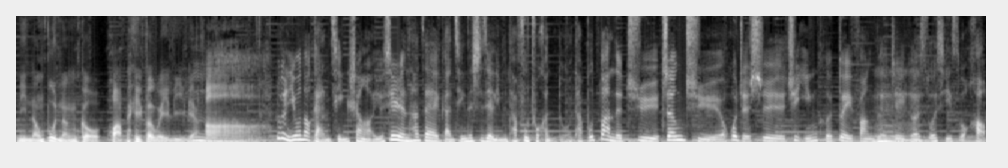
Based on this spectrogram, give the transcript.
你能不能够化悲愤为力量啊？如果你用到感情上啊，有些人他在感情的世界里面，他付出很多，他不断的去争取，或者是去迎合对方的这个所喜所好，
